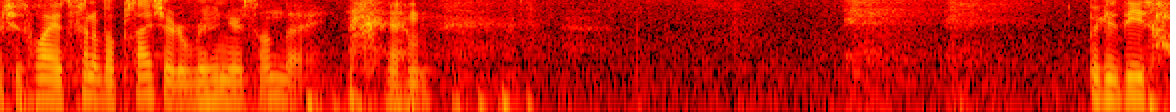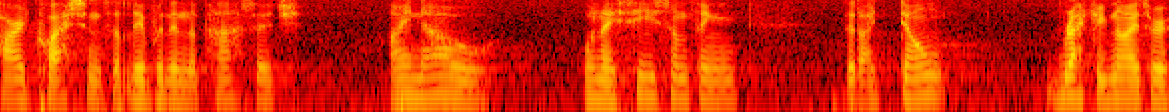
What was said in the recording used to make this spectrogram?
Which is why it's kind of a pleasure to ruin your Sunday. Because these hard questions that live within the passage, I know when I see something that I don't recognize or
